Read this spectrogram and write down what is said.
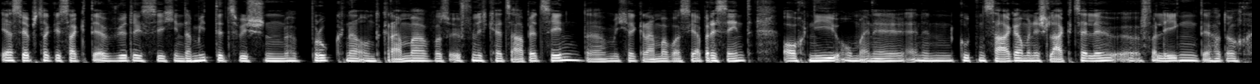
Er selbst hat gesagt, er würde sich in der Mitte zwischen Bruckner und Grammer was Öffentlichkeitsarbeit sehen. Der Michael Grammer war sehr präsent, auch nie um eine, einen guten Saga, um eine Schlagzeile äh, verlegen. Der hat auch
